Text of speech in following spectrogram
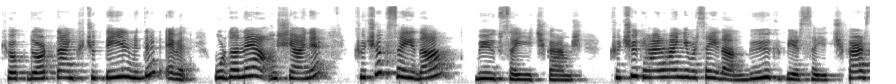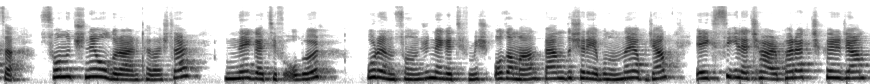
kök 4'ten küçük değil midir? Evet. Burada ne yapmış yani? Küçük sayıdan büyük sayıyı çıkarmış. Küçük herhangi bir sayıdan büyük bir sayı çıkarsa sonuç ne olur arkadaşlar? Negatif olur. Buranın sonucu negatifmiş. O zaman ben dışarıya bunu ne yapacağım? Eksi ile çarparak çıkaracağım.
